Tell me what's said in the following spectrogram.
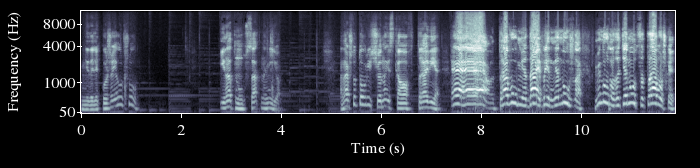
Недалеко же я ушел. И наткнулся на нее. Она что-то увлеченно искала в траве. Э, э, э, траву мне дай, блин, мне нужно. Мне нужно затянуться травушкой.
